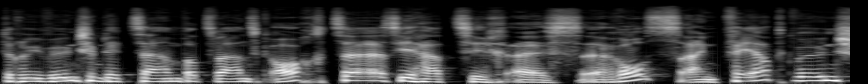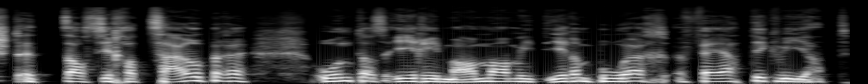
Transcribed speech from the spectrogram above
Drei Wünsche im Dezember 2018. Sie hat sich ein Ross, ein Pferd gewünscht, dass sie zaubern kann und dass ihre Mama mit ihrem Buch fertig wird.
